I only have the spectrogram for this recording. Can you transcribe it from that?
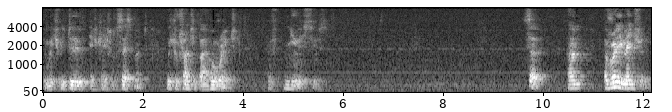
in which we do educational assessment, we're confronted by a whole range of new issues. So, um, I've already mentioned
